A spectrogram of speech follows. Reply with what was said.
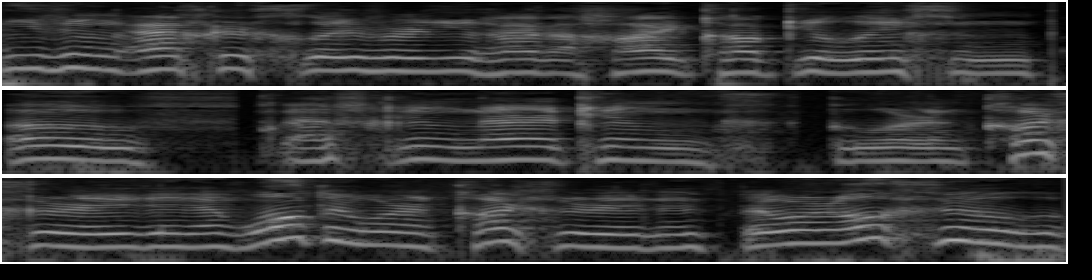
Even after slavery, you had a high population of African Americans who were incarcerated, and while they were incarcerated, there were also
